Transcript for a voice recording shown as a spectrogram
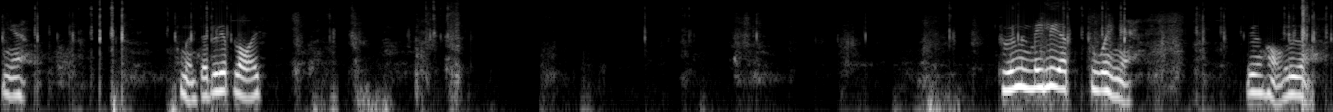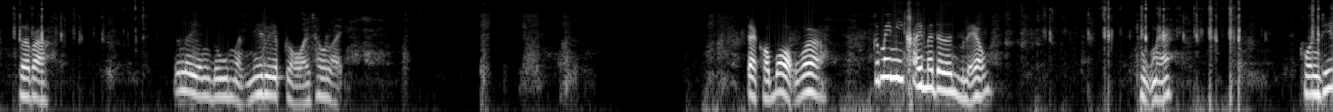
เห มือนจะเรียบร้อย พื้นมันไม่เรียบด้วยไง เรื่องของเรื่องใช่ปะก็เลยยังดูเหมือนไม่เรียบร้อยเท่าไหร่ แต่เขาบอกว่า ก็ไม่มีใครมาเดินอยู่แล้ว ถูกไหมคนที่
